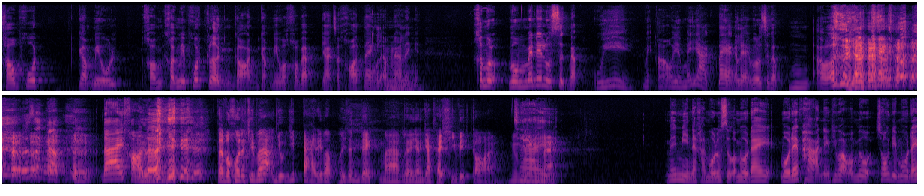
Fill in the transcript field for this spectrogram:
เขาพูดกับมิว เขาเขามีพูดเกริ่นก่อนกับมิวว่าเขาแบบอยากจะขอแต่งแล้วนะอะไรเงี้ยคือมิวมิวไม่ได้รู้สึกแบบอุ้ยไม่เอายังไม่อยากแต่งอะไรมิวรู้สึกแบบอืมเอาอยากแต่งรู้สึกแบบได้ขอเลย แต่บางคนจะคิดว่าอายุยี่แปดนี่แบบเฮ้ยยังเด็กมากเลยยังอยากใช้ชีวิตก่อนมิวมีอย่างนั้นไหมใช่ไม่มีนะคะโมรู้สึกว่าโมได้โมได้ผ่านอย่างที่บอกว่าโมโชคดีโมได้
